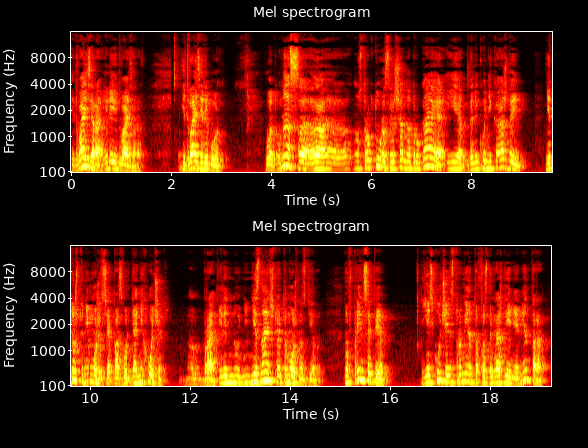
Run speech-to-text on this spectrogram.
Адвайзера или адвайзеров. Адвайзери борт. Вот, у нас э, э, ну, структура совершенно другая, и далеко не каждый не то, что не может себе позволить, а не хочет э, брать, или ну, не знает, что это можно сделать. Но, в принципе, есть куча инструментов вознаграждения ментора,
